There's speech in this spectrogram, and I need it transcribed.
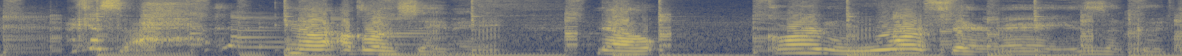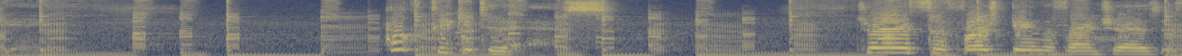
I guess, uh, you know, I'll go and say A. Now, Garden Warfare A. This is a good game. I'll take it to the S. Sure, it's the first game of the franchise. It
